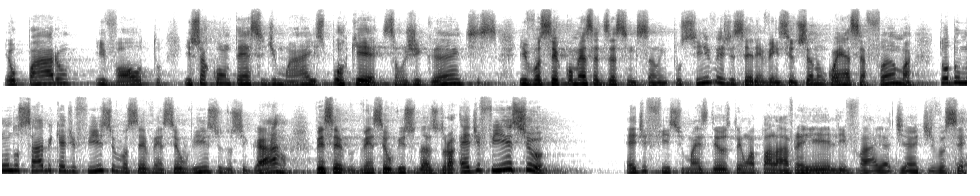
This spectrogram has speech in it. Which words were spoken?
Eu paro e volto. Isso acontece demais, porque são gigantes. E você começa a dizer assim: são impossíveis de serem vencidos. Você não conhece a fama? Todo mundo sabe que é difícil você vencer o vício do cigarro, vencer, vencer o vício das drogas. É difícil. É difícil, mas Deus tem uma palavra, Ele vai adiante de você.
